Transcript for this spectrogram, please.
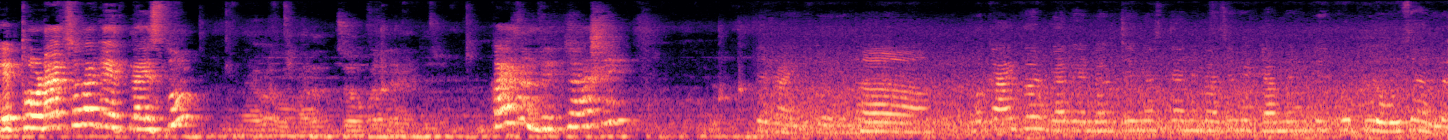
हे थोडा सुद्धा घेत नाहीस तू काय सांगते? चहाची? ते नाही करू. मग काय करणार? एनर्जी नसते आणि माझं विटामिन डी खूप लो झालं.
